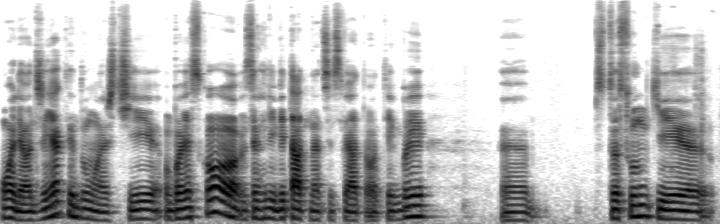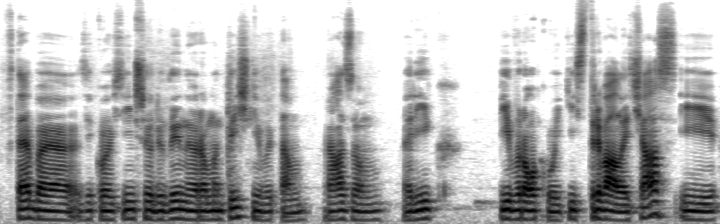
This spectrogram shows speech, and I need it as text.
Оля, отже, як ти думаєш, чи обов'язково взагалі вітати на це свято? От якби е, стосунки в тебе з якоюсь іншою людиною романтичні, ви там разом рік, півроку, якийсь тривалий час, і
